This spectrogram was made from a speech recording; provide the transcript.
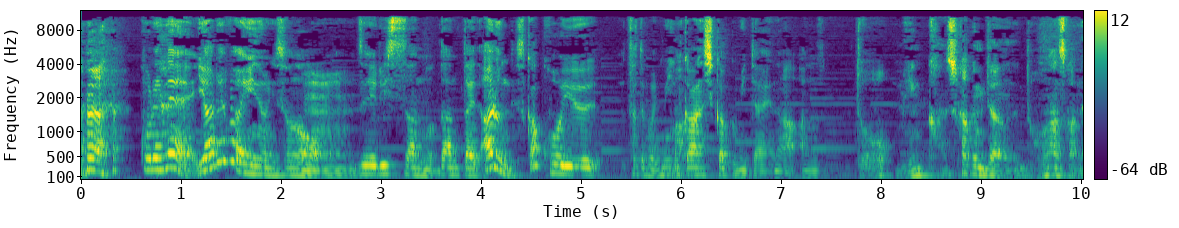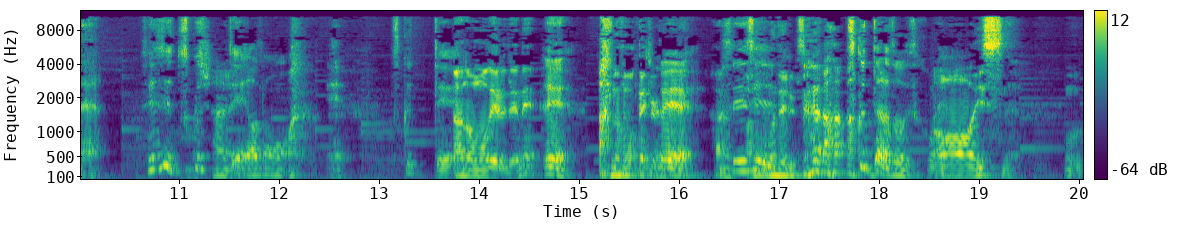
これね、やればいいのに、その、うん。税理士さんの団体であるんですか？こういう、例えば民間資格みたいな、あの、どう？民間資格みたいなの、どうなんですかね？先生作って、はいあの、え？作って、あのモデルでね、えあのモデえ、ル。ええ、はい。先あのモデル。生、作ったらどうですかこれ？ああ、いいっすね。うん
